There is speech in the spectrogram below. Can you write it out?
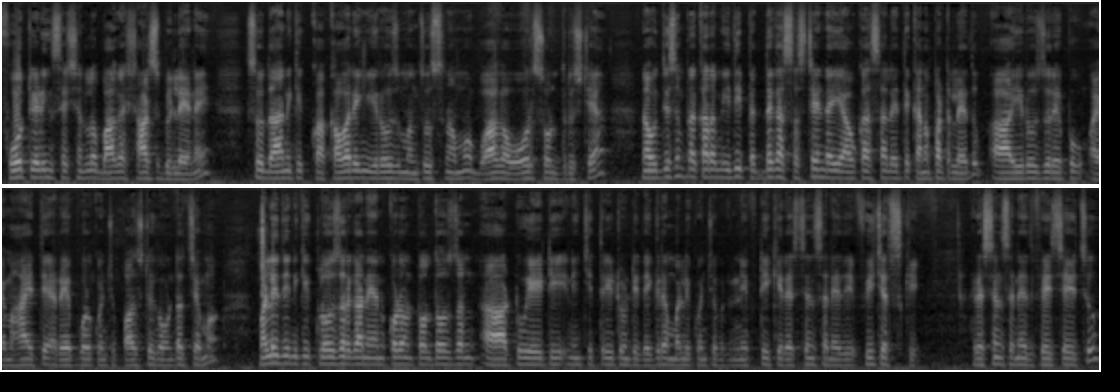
ఫోర్ ట్రేడింగ్ సెషన్లో బాగా షార్ట్స్ బిల్డ్ అయినాయి. సో దానికి క- కవరింగ్ ఈరోజు మనం చూస్తున్నాము. బాగా ఓవర్ సోల్డ్ దృష్ట్యా. నా ఉద్దేశం ప్రకారం ఇది పెద్దగా సస్టైన్ అయ్యే అవకాశాలు అయితే కనపట్టలేదు ఆ, ఈ రోజు రేపు మహా అయితే రేపు కూడా కొంచెం పాజిటివ్గా ఉండొచ్చేమో. మళ్ళీ దీనికి క్లోజర్గా నేను అనుకోవడం ట్వెల్వ్ థౌజండ్ టూ ఎయిటీ నుంచి త్రీ ట్వంటీ దగ్గర మళ్ళీ కొంచెం నిఫ్టీకి రెసిస్టెన్స్ అనేది ఫ్యూచర్స్కి రెసిస్టెన్స్ అనేది ఫేస్ చేయొచ్చు.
